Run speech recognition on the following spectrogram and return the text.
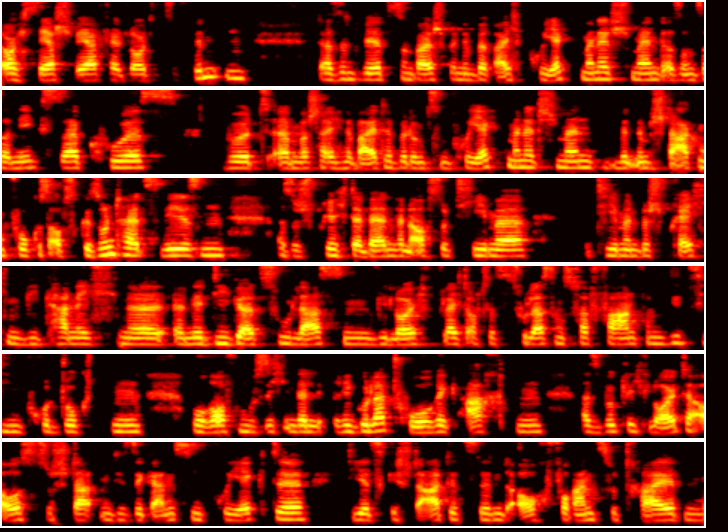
euch sehr schwer fällt, Leute zu finden Da sind wir jetzt zum Beispiel in dem Bereich Projektmanagement. Also unser nächster Kurs wird ähm, wahrscheinlich eine Weiterbildung zum Projektmanagement mit einem starken Fokus aufs Gesundheitswesen. Also sprich, da werden wir auch so Themen Themen besprechen, wie kann ich eine, eine DIGA zulassen, wie läuft vielleicht auch das Zulassungsverfahren von Medizinprodukten, worauf muss ich in der Regulatorik achten, also wirklich Leute auszustatten, diese ganzen Projekte, die jetzt gestartet sind, auch voranzutreiben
